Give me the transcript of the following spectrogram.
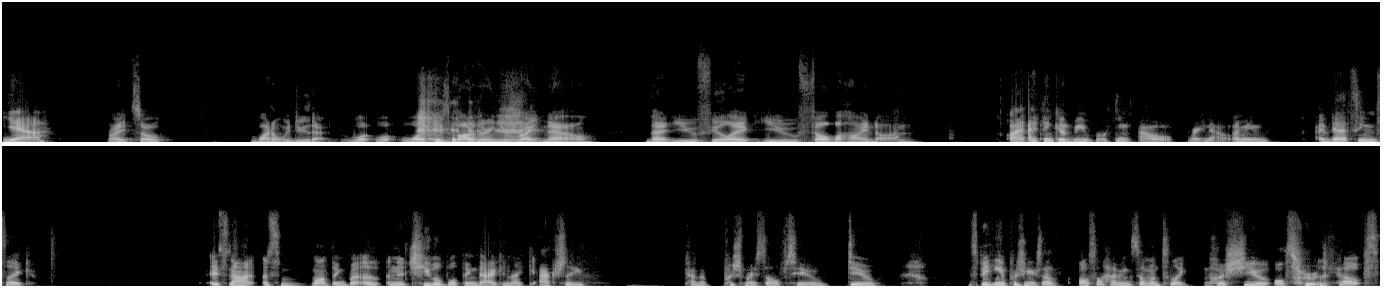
yeah. right? So why don't we do that? What what what is bothering you right now that you feel like you fell behind on? I, I think it would be working out right now. I mean, I- that seems like it's not a small thing, but a, an achievable thing that I can like actually kind of push myself to do. Speaking of pushing yourself, also having someone to like push you also really helps.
